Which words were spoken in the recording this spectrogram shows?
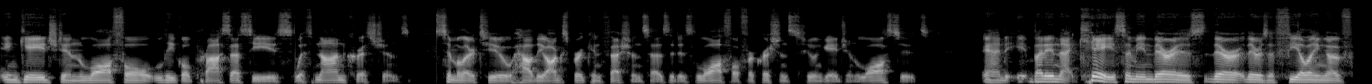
engaged in lawful legal processes with non Christians, similar to how the Augsburg Confession says it is lawful for Christians to engage in lawsuits and but in that case i mean there is there there's a feeling of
